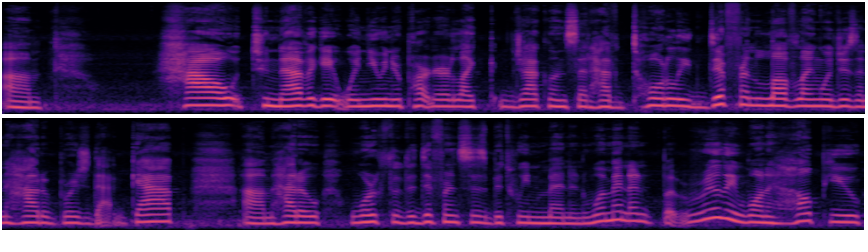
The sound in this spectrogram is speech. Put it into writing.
Um, how to navigate when you and your partner, like Jacqueline said, have totally different love languages and how to bridge that gap, um, how to work through the differences between men and women, and but really want to help you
